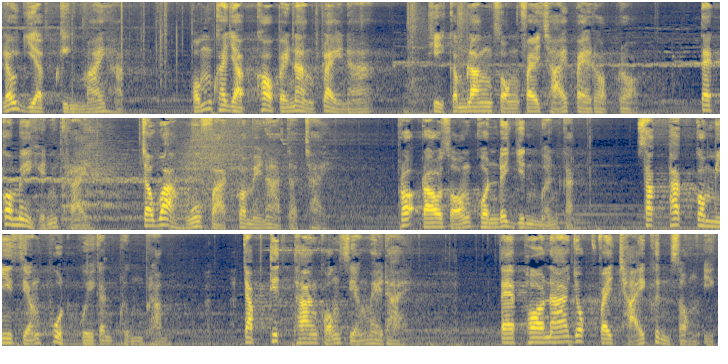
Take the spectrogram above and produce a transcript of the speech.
แล้วเหยียบกิ่งไม้หัก ผมขยับเข้าไปนั่งใกล้น้า ที่กำลังส่องไฟฉายไปรอบๆ แต่ก็ไม่เห็นใคร จะว่าหูฝาดก็ไม่น่าจะใช่ เพราะเราสองคนได้ยินเหมือนกัน สักพักก็มีเสียงพูดคุยกันพรึมพรำจับทิศทางของเสียงไม่ได้ แต่พอนายกไฟฉายขึ้นส่องอีก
